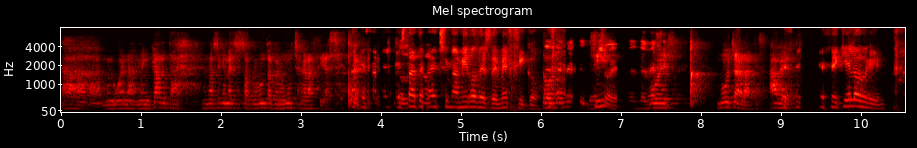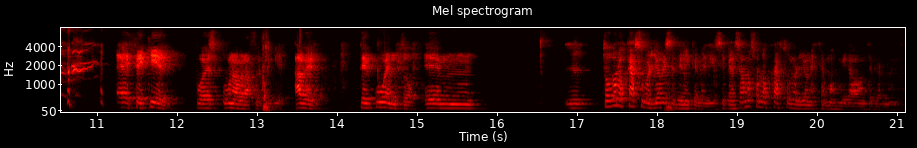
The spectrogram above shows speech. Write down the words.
Ah, muy buena, me encanta. No sé quién ha hecho esa pregunta, pero muchas gracias. Esta te la ha hecho un amigo desde México. Desde México, ¿Sí? eso es, desde México. Pues muchas gracias. A ver. Ezequiel Olguín. Ezequiel, pues un abrazo, Ezequiel. A ver, te cuento. Em, todos los customer journeys se tienen que medir. Si pensamos en los customer journeys que hemos mirado anteriormente,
